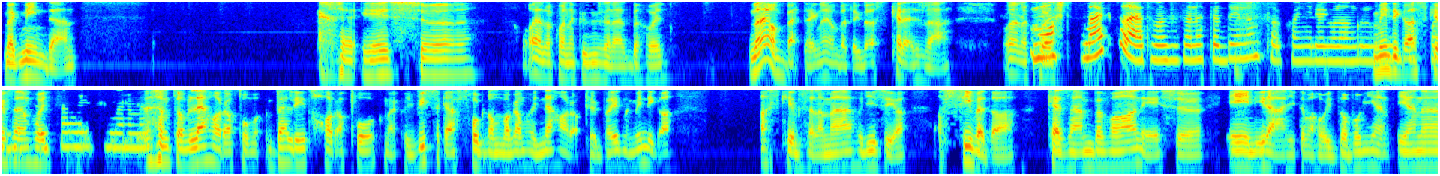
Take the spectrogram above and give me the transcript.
meg minden. És ö, olyanok vannak az üzenetben, hogy nagyon beteg, nagyon beteg, de azt keres rá. Olyanok, hogy Most megtaláltam az üzenetet, de én nem tudok annyira jól angolul. Mindig azt képzelem, hogy- nem mert- tudom, leharapom, belét harapok, meg hogy vissza kell fognom magam, hogy ne harapjak beléd, meg mindig a, azt képzelem el, hogy izé a, a szíved a kezembe van, és ö, én irányítom, ahogy dobog, ilyen, ilyen, ö,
